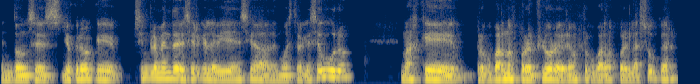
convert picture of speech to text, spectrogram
Entonces, yo creo que simplemente decir que la evidencia demuestra que es seguro, más que preocuparnos por el flúor, deberíamos preocuparnos por el azúcar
